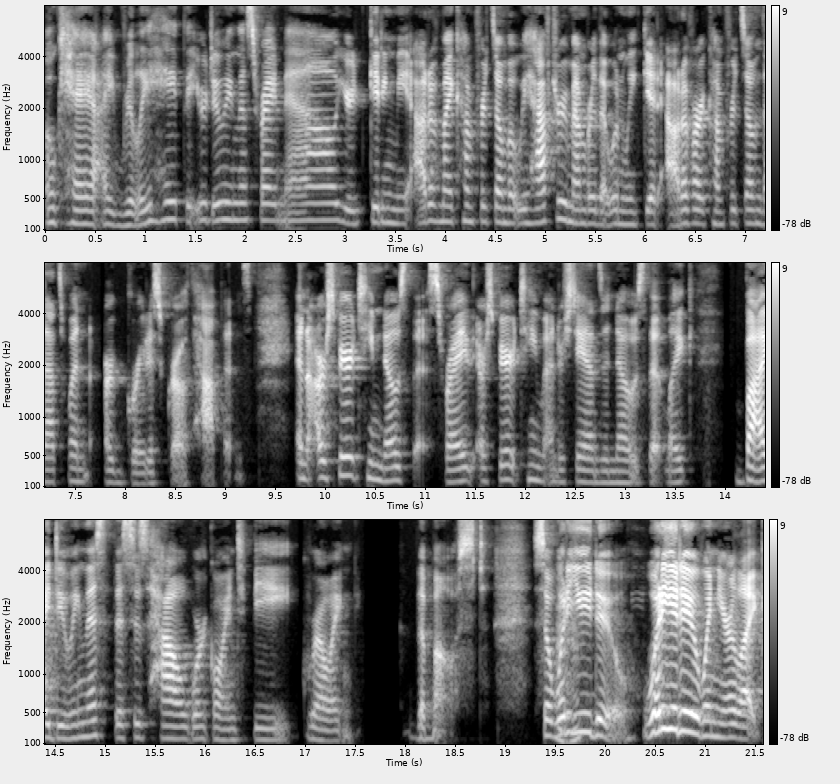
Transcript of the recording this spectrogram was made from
okay i really hate that you're doing this right now you're getting me out of my comfort zone but we have to remember that when we get out of our comfort zone that's when our greatest growth happens. And our spirit team knows this right? Our spirit team understands and knows that like by doing this this is how we're going to be growing the most. So what Mhm. do you do? What do you do when you're like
